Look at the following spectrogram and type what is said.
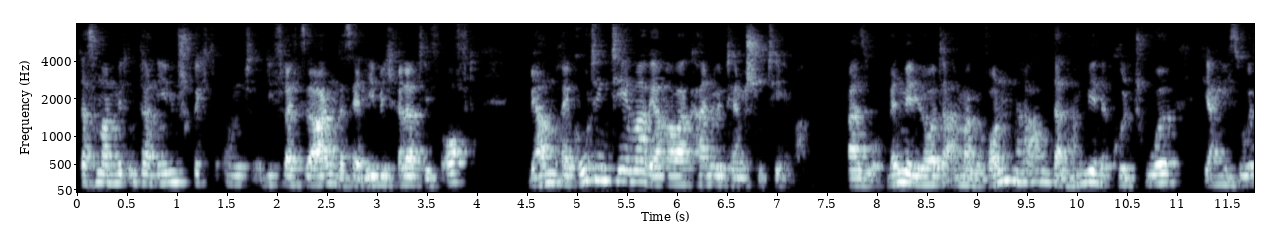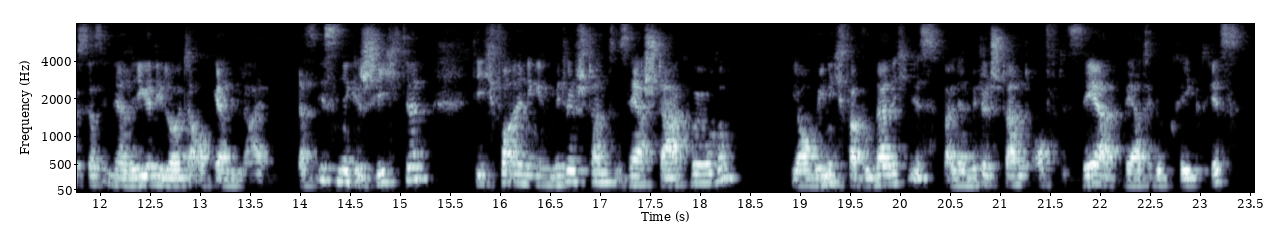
dass man mit Unternehmen spricht und die vielleicht sagen, das erlebe ich relativ oft, wir haben ein Recruiting-Thema, wir haben aber kein Retention-Thema. Also, wenn wir die Leute einmal gewonnen haben, dann haben wir eine Kultur, die eigentlich so ist, dass in der Regel die Leute auch gern bleiben. Das ist eine Geschichte, die ich vor allen Dingen im Mittelstand sehr stark höre die auch wenig verwunderlich ist, weil der Mittelstand oft sehr wertegeprägt ist.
